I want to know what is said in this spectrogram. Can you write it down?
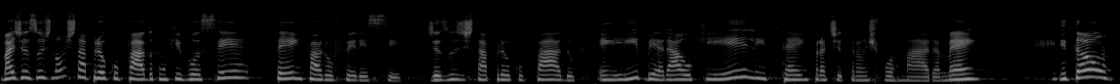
Mas Jesus não está preocupado com o que você tem para oferecer. Jesus está preocupado em liberar o que ele tem para te transformar. Amém? Então,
